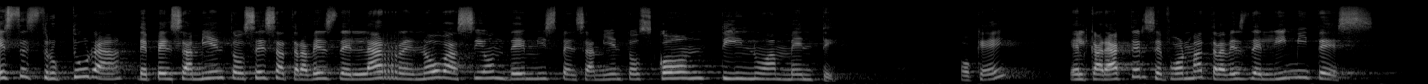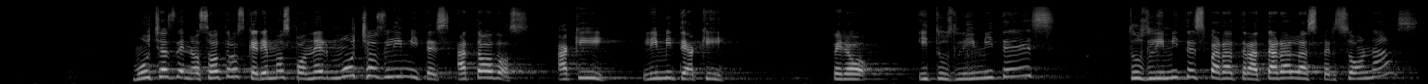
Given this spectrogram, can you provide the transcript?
Esta estructura de pensamientos es a través de la renovación de mis pensamientos continuamente. ¿Ok? El carácter se forma a través de límites. Muchas de nosotros queremos poner muchos límites a todos. Aquí, límite aquí. Pero, ¿y tus límites? ¿Tus límites para tratar a las personas?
